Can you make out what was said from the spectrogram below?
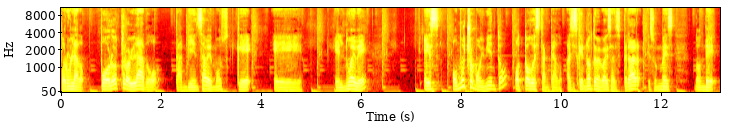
Por un lado. Por otro lado, también sabemos que el 9 es o mucho movimiento o todo estancado. Así es que no te me vayas a esperar. Es un mes donde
